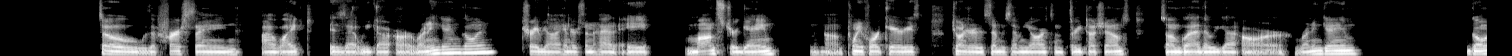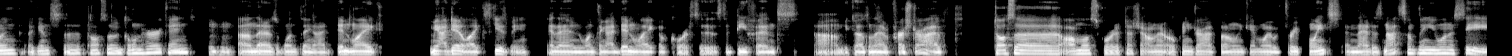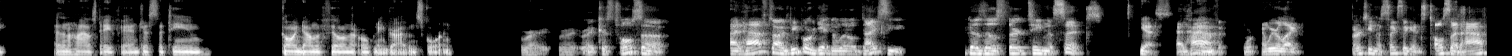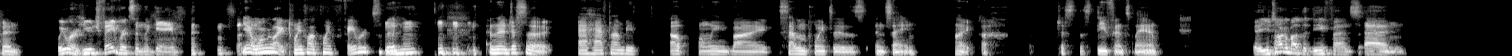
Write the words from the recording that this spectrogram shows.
So the first thing I liked is that we got our running game going. TreVeyon Henderson had a monster game, Mm-hmm. um, 24 carries, 277 yards, and three touchdowns. So I'm glad that we got our running game going against the Tulsa Golden Hurricanes. Mhm. Um, that is one thing I didn't like. I mean, I did like, excuse me. And then one thing I didn't like, of course, is the defense. Um, because on that first drive, Tulsa almost scored a touchdown on their opening drive, but only came away with three points. And that is not something you want to see as an Ohio State fan, just a team going down the field on their opening drive and scoring. Right, right, right. Because Tulsa at halftime, people were getting a little dicey because it was 13 to 6 Yes. at half. And we were like 13 to 6 against Tulsa at half. And we were huge favorites in the game. So- Yeah, we're like 25 point favorites. Mhm. and then just to at halftime be up only by seven points is insane. Like, ugh, just this defense, man. Yeah, you talk about the defense, and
